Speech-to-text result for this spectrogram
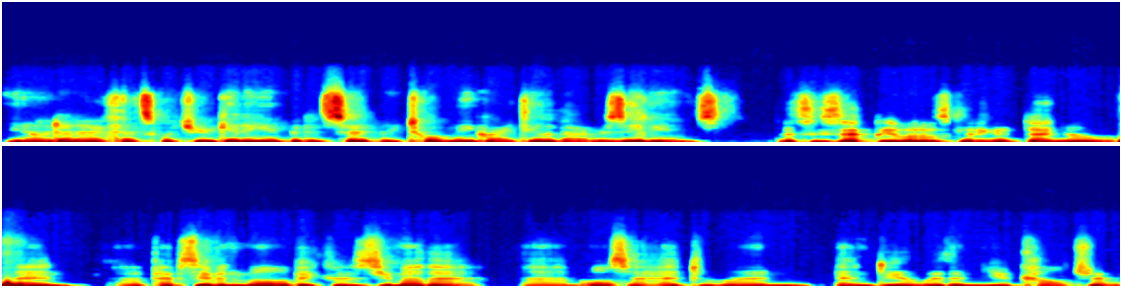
you know, I don't know if that's what you're getting at, but it certainly taught me a great deal about resilience. That's exactly what I was getting at, Daniel, and uh, perhaps even more because your mother um, also had to learn and deal with a new culture.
